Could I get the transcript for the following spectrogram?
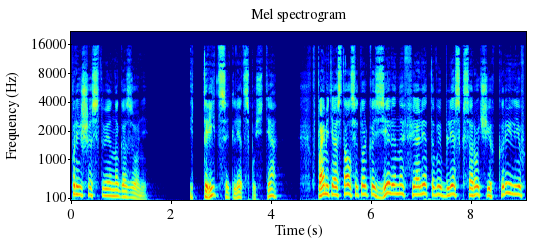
происшествие на газоне. И тридцать лет спустя в памяти остался только зелено-фиолетовый блеск сорочьих крыльев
